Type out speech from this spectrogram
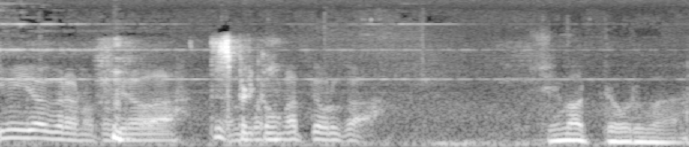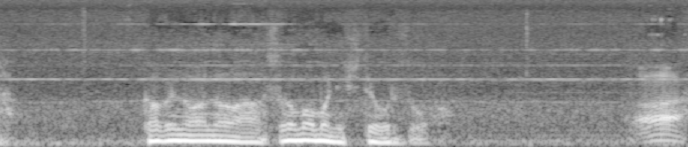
君櫓の扉は 閉まっておるか？閉まっておるが壁の穴はそのままにしておるぞ。ああ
